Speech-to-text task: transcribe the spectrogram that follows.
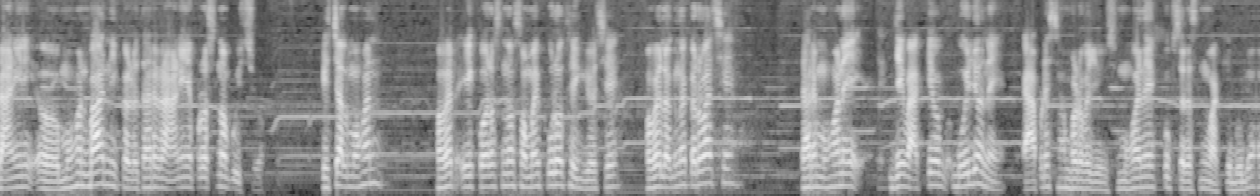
રાણી મોહન બહાર નીકળ્યો, ત્યારે રાણીએ પ્રશ્ન પૂછ્યો કે, ચાલ મોહન, હવે એક વર્ષનો સમય પૂરો થઈ ગયો છે. હવે લગ્ન કરવા છે? ત્યારે મોહને જે વાક્ય બોલ્યો ને આપણે સાંભળવા જેવું છે. મોહને ખૂબ સરસનું વાક્ય બોલ્યો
